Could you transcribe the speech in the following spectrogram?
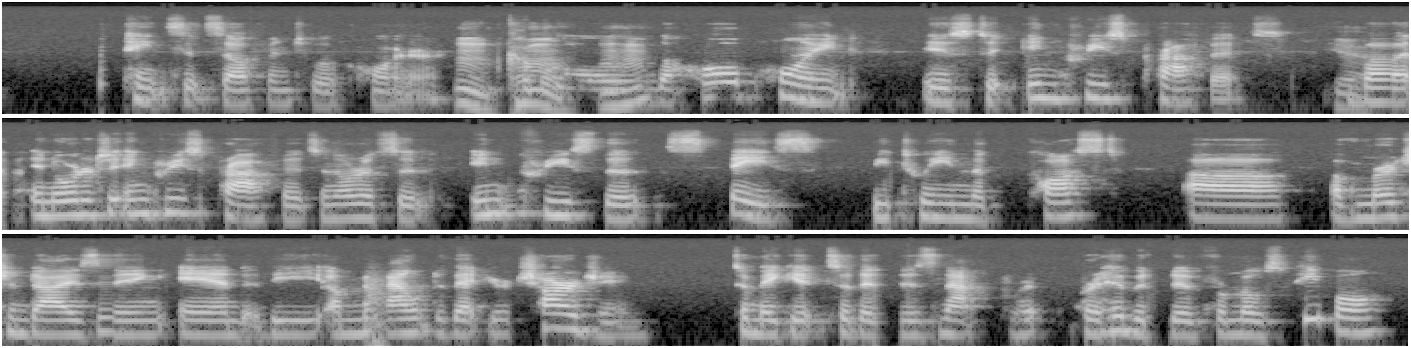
paints itself into a corner. mm, come on So Mhm. The whole point is to increase profits. Yeah. But in order to increase profits, in order to increase the space between the cost uh, of merchandising and the amount that you're charging to make it so that it is not pro- prohibitive for most people,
